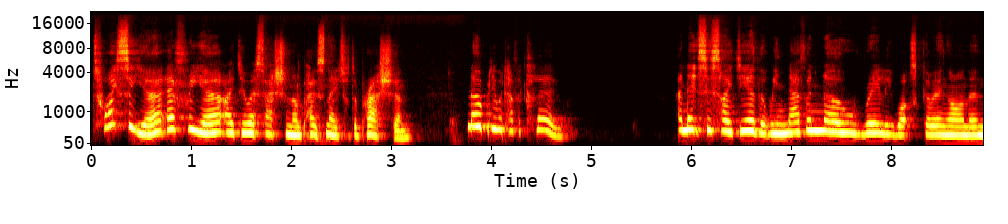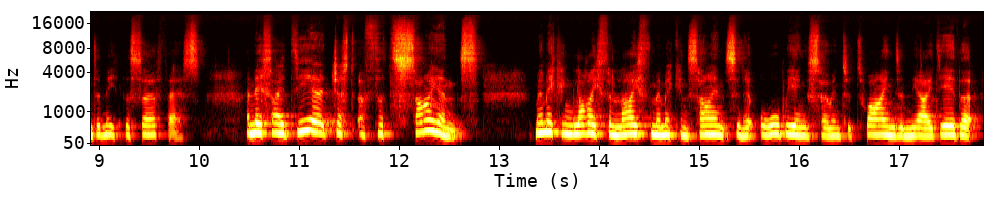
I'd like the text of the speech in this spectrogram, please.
Twice a year, every year, I do a session on postnatal depression. Nobody would have a clue. And it's this idea that we never know really what's going on underneath the surface. And this idea just of the science mimicking life and life mimicking science and it all being so intertwined. And the idea that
